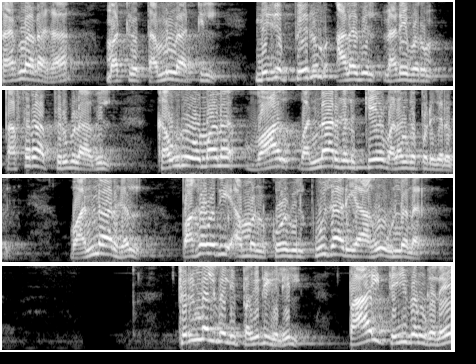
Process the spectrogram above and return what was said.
கர்நாடகா மற்றும் தமிழ்நாட்டில் மிக பெரும் அளவில் நடைபெறும் தசரா திருவிழாவில் கௌரவமான வாள் வண்ணார்களுக்கே வழங்கப்படுகிறது. வண்ணார்கள் பகவதி அம்மன் கோவில் பூஜாரியாகவும் உள்ளனர். திருநெல்வேலி பகுதிகளில் தாய் தெய்வங்களே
